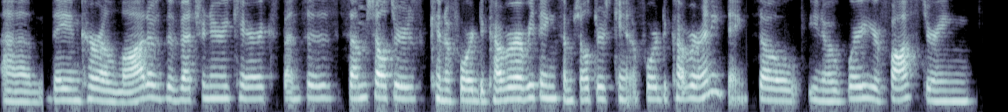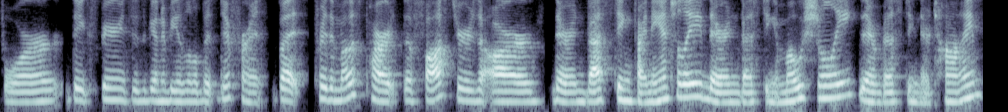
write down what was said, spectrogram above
Um, they incur a lot of the veterinary care expenses. Some shelters can afford to cover everything. Some shelters can't afford to cover anything. So you know where you're fostering for, the experience is going to be a little bit different, but for the most part, the fosters are they're investing financially, they're investing emotionally, they're investing their time,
